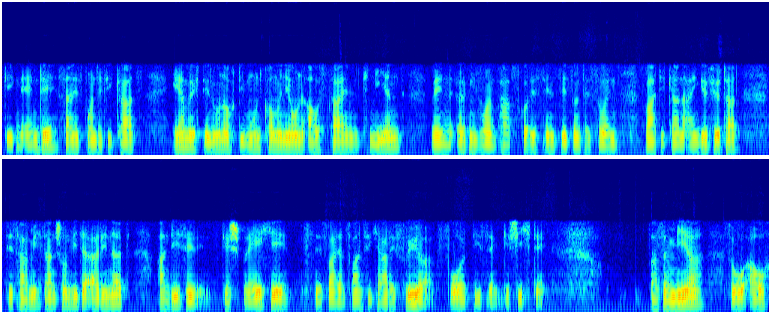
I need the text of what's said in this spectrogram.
gegen Ende seines Pontifikats, er möchte nur noch die Mundkommunion austeilen, kniend, wenn irgendwo ein Papstgottesdienst ist und das so in Vatikan eingeführt hat, das hat mich dann schon wieder erinnert an diese Gespräche, das war ja 20 Jahre früher, vor dieser Geschichte, dass er mir so auch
